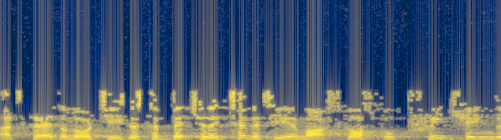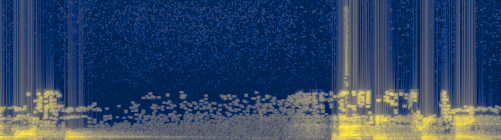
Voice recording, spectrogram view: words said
That's uh, the Lord Jesus' habitual activity in Mark's Gospel, preaching the Gospel. And as he's preaching,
